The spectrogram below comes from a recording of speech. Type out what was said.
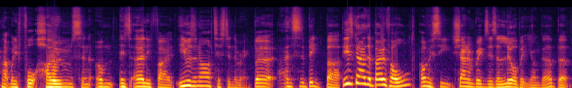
like when he fought Holmes and um, his early fight, he was an artist in the ring. But, and this is a big but, these guys are both old. Obviously, Shannon Briggs is a little bit younger, but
